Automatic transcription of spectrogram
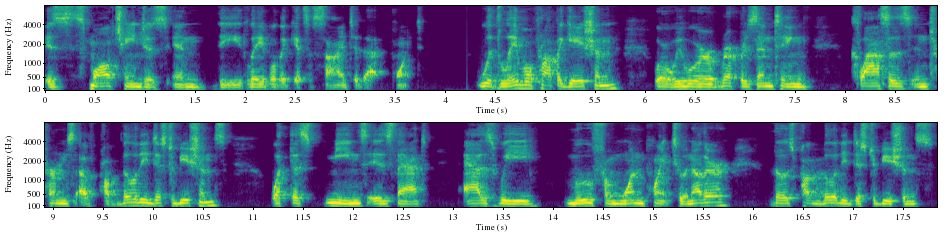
is small changes in the label that gets assigned to that point. With label propagation, where we were representing classes in terms of probability distributions, what this means is that as we move from one point to another, those probability distributions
